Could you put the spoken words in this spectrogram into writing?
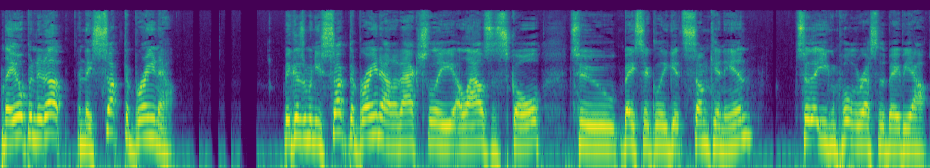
they open it up, and they suck the brain out. Because when you suck the brain out, it actually allows the skull to basically get sunken in so that you can pull the rest of the baby out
